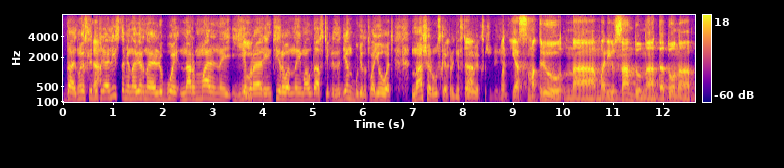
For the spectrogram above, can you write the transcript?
Да, но если да. быть реалистами, наверное, любой нормальный евроориентированный молдавский президент будет отвоевывать наше русское Приднестровье, да. к сожалению. Вот я смотрю на Марию Санду, на Дадона,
